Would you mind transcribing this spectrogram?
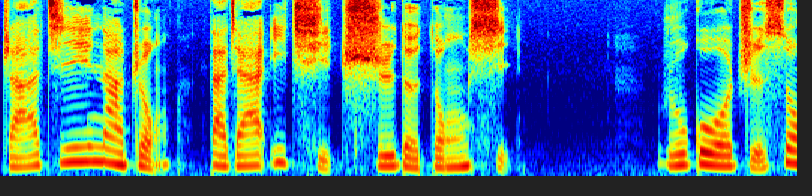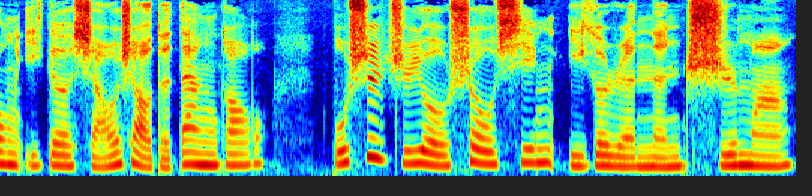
炸鸡那种大家一起吃的东西。如果只送一个小小的蛋糕，不是只有寿星一个人能吃吗？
